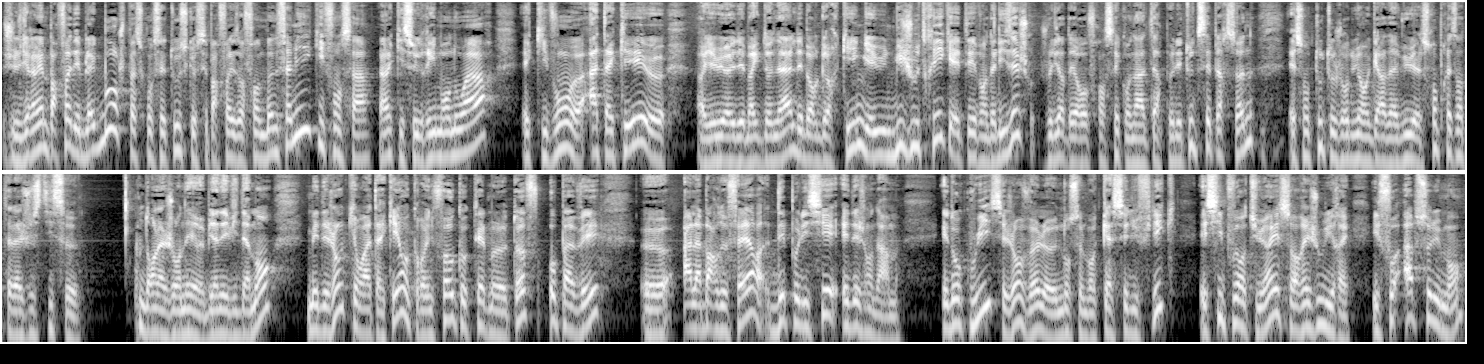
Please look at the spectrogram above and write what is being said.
je dirais même parfois des black bourges, parce qu'on sait tous que c'est parfois les enfants de bonne famille qui font ça, hein, qui se griment en noir et qui vont euh, attaquer. Euh, il y a eu des McDonald's, des Burger King, il y a eu une bijouterie qui a été vandalisée. Je, veux dire d'ailleurs aux Français qu'on a interpellé toutes ces personnes. Elles sont toutes aujourd'hui en garde à vue, elles seront présentées à la justice dans la journée, bien évidemment, mais des gens qui ont attaqué, encore une fois, au cocktail Molotov, au pavé, à la barre de fer, des policiers et des gendarmes. Et donc oui, ces gens veulent euh, non seulement casser du flic, et s'ils pouvaient en tuer un, ils s'en réjouiraient. Il faut absolument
